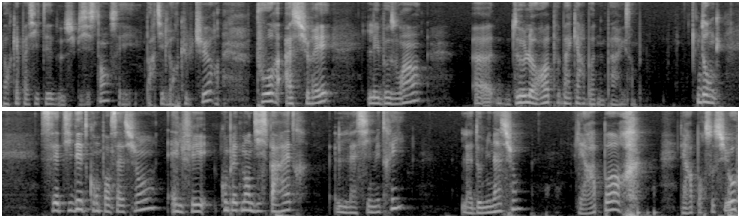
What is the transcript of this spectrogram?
leur capacité de subsistance et partie de leur culture pour assurer les besoins euh, de l'Europe bas carbone, par exemple. Donc, cette idée de compensation, elle fait complètement disparaître la symétrie, la domination, les rapports, les rapports sociaux.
